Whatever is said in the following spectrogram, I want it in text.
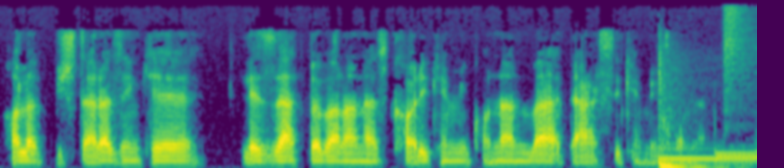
حالا بیشتر از اینکه لذت ببرن از کاری که می‌کنن و درسی که می‌خونن.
